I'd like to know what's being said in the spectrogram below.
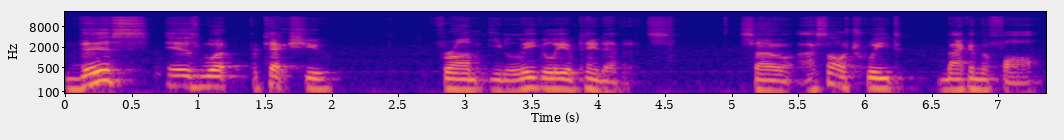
This is what protects you from illegally obtained evidence. So I saw a tweet back in the fall,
